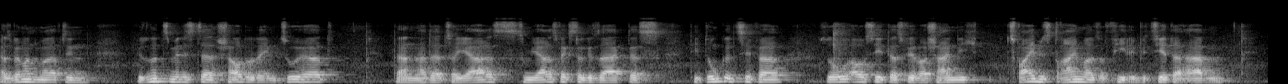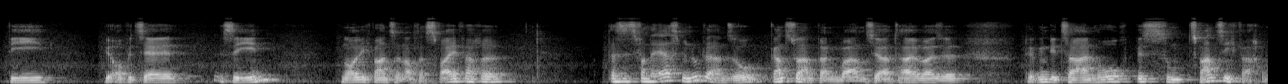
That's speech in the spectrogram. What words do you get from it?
Also wenn man mal auf den Gesundheitsminister schaut oder ihm zuhört, dann hat er Jahres-, zum Jahreswechsel gesagt, dass die Dunkelziffer so aussieht, dass wir wahrscheinlich zwei bis dreimal so viel Infizierte haben, wie wir offiziell sehen. Neulich waren es dann auch das Zweifache. Das ist von der ersten Minute an so. Ganz zu Anfang waren es ja teilweise, da gingen die Zahlen hoch bis zum 20-fachen.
